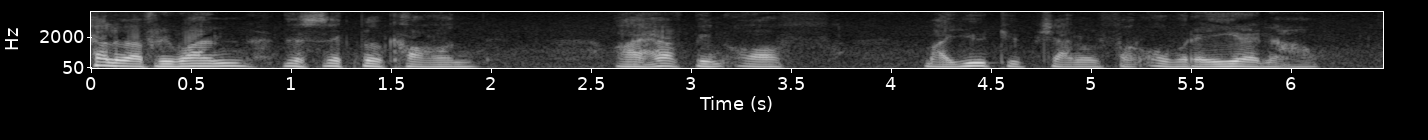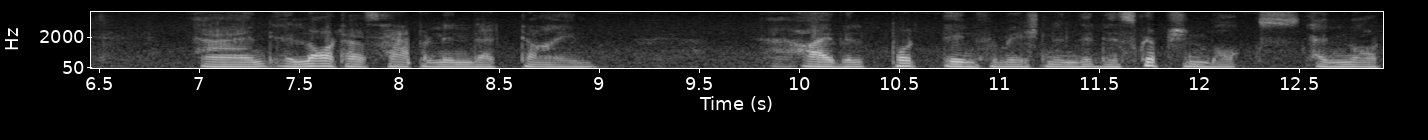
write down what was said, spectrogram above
Hello everyone, this is Iqbal Khan. I have been off my YouTube channel for over a year now and a lot has happened in that time. I will put the information in the description box and not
